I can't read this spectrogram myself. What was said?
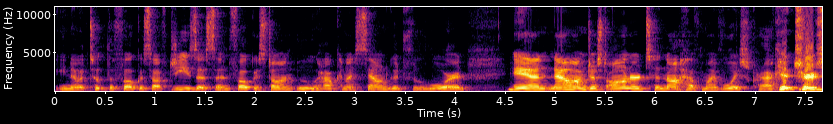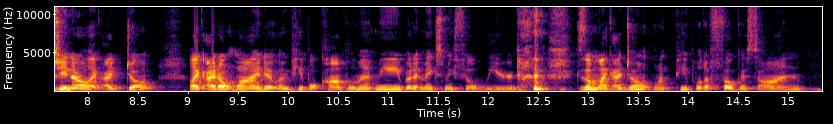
you know it took the focus off jesus and focused on ooh how can i sound good for the lord? Mm-hmm. and now i'm just honored to not have my voice crack at church you know like i don't like i don't mind it when people compliment me but it makes me feel weird because i'm like i don't want people to focus on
